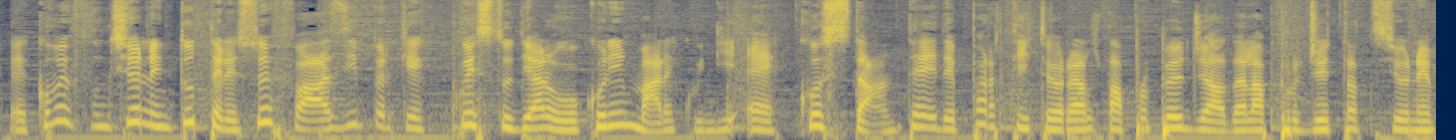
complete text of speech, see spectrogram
eh, come funziona in tutte le sue fasi, perché questo dialogo con il mare quindi è costante ed è partito in realtà proprio già dalla progettazione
